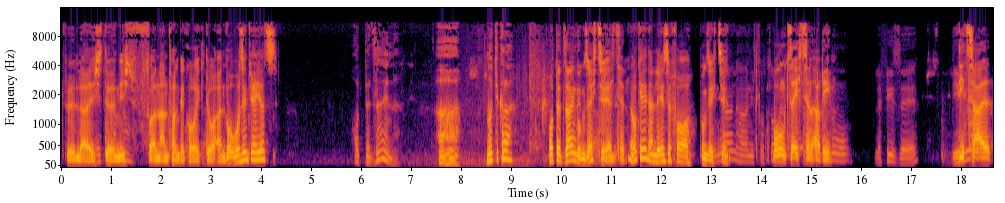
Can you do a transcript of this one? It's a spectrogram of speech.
vielleicht äh, nicht von Anfang der Korrektur an. Wo, wo sind wir Aha. Ну, Punkt 16. Okay, dann lese vor. Punkt 16. Punkt 16, Ari. Die Zahl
